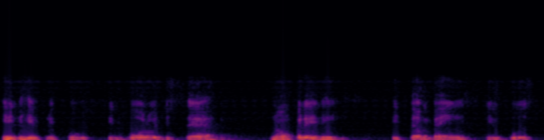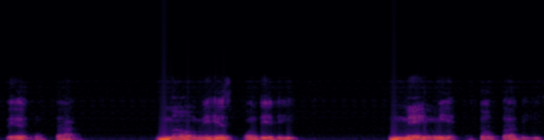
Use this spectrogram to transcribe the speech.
Ele replicou: Se vou-lo disser, não crereis. E também, se vos perguntar, não me respondereis, nem me soltareis.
